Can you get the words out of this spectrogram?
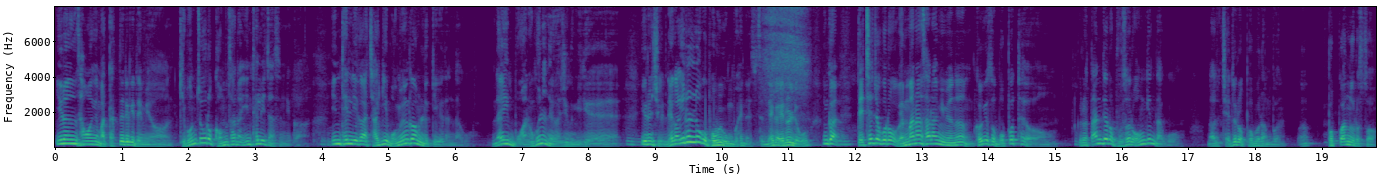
이런 상황에 맞닥뜨리게 되면 기본적으로 검사는 인텔리지 않습니까? 인텔리가 자기 모멸감을 느끼게 된다고. 내가 이뭐 하는 거냐 내가 지금 이게 이런 식으로 내가 이러려고 법을 공부했나 진짜 내가 이러려고 그러니까 대체적으로 웬만한 사람이면은 거기서 못 버텨요 그리고 딴 데로 부서를 옮긴다고 나도 제대로 법을 한번 어? 법관으로서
